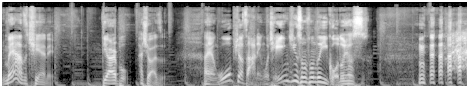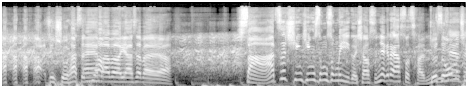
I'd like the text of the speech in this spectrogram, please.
没啥子钱的。第二步他秀啥子？哎呀，我不晓得咋的，我轻轻松松都一个多小时。就秀他身体好，不不，杨师不。啥子轻轻松松的一个小时？你要给大家说称，就是我们去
